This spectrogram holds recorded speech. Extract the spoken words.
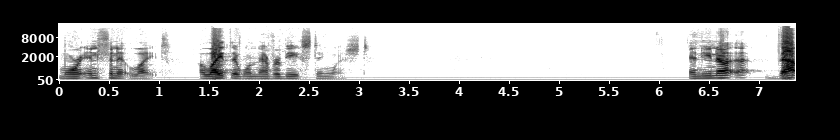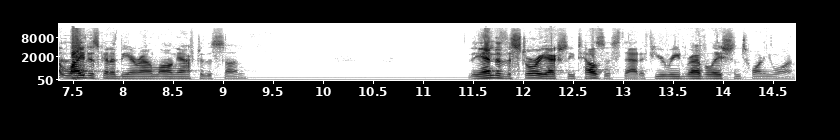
more infinite light, a light that will never be extinguished. And you know, that light is going to be around long after the sun. The end of the story actually tells us that if you read Revelation 21.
